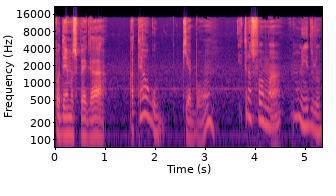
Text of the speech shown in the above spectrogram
Podemos pegar até algo que é bom e transformar num ídolo.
